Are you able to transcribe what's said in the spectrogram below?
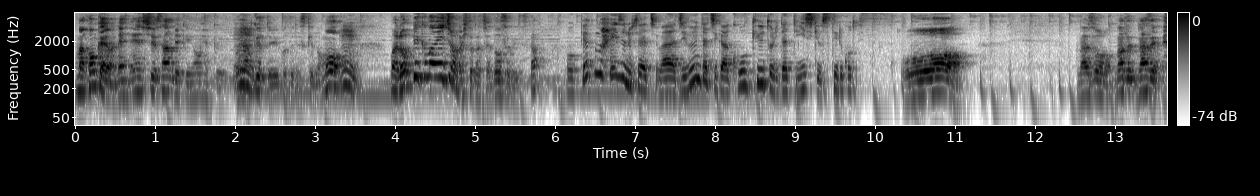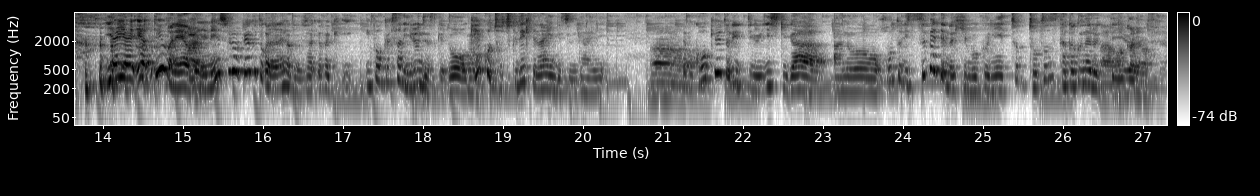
まあ、今回はね年収300400500ということですけども、うん。まあ、600万以上の人たちはどうすればいいですか？600万以上の人たちは自分たちが高級取りだっていう意識を捨てることです。おおなぜなぜなぜ？いやいやいやっていうかね やっぱりね、はい年収600とか700のさやっぱりいいっぱいお客さんいるんですけど、ん。結構貯蓄できてないんですよ意外に。あやっぱ高級取りっていう意識があの本当に全ての費目にちょちょっとずつ高くなるってあいう。分かりますね、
